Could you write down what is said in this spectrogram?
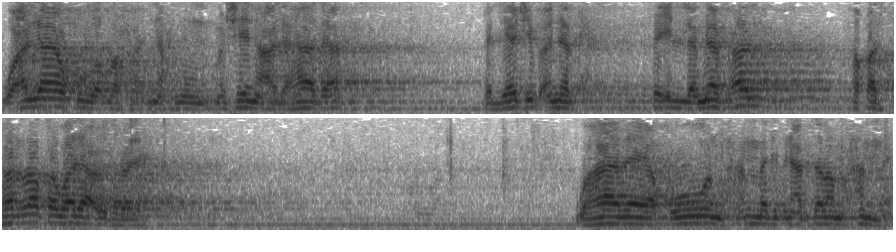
وأن لا يقول والله نحن مشينا على هذا بل يجب أن يبحث. فإن لم يفعل فقد فرط ولا عذر له. وهذا يقول محمد بن عبد الله محمد.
